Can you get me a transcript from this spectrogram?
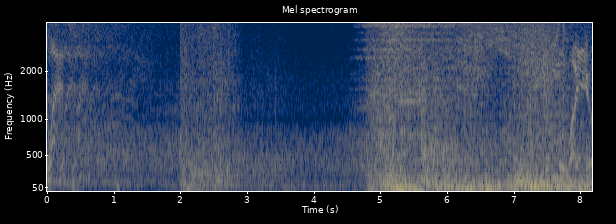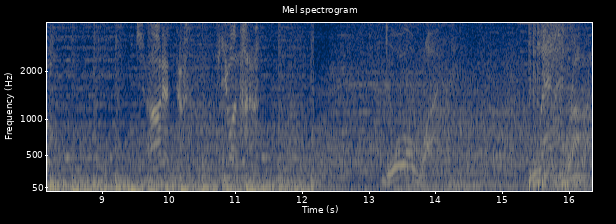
Slap. Duel one. Let's rock.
